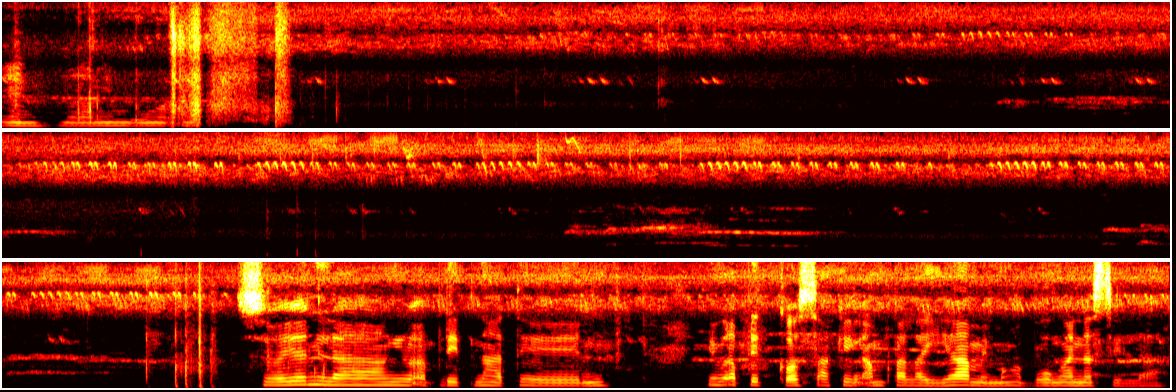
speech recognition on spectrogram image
Ayan, maraming bunga. So, ayan lang yung update natin. Yung update ko sa aking ampalaya. May mga bunga na sila.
